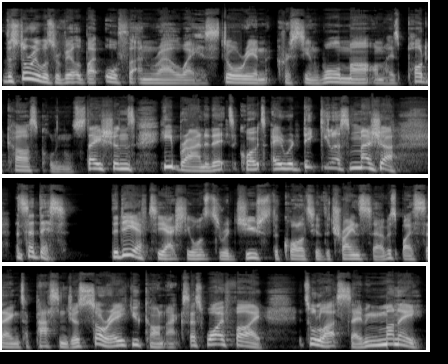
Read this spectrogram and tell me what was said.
The story was revealed by author and railway historian Christian Wolmar on his podcast, Calling All Stations. He branded it, quote, a ridiculous measure, and said this The DFT actually wants to reduce the quality of the train service by saying to passengers, sorry, you can't access Wi Fi. It's all about saving money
